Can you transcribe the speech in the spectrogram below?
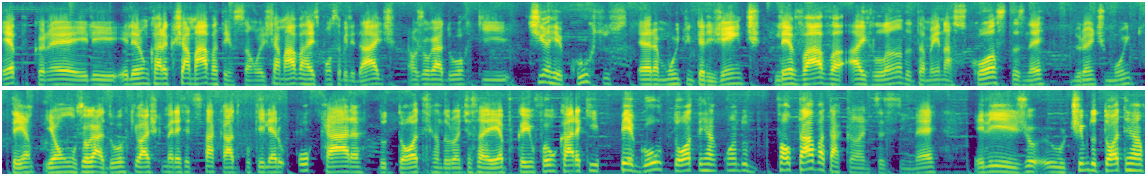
época, né, ele, ele era um cara que chamava atenção, ele chamava a responsabilidade. É um jogador que tinha recursos, era muito inteligente, levava a Irlanda também nas costas, né, durante muito tempo. E é um jogador que eu acho que merece ser destacado, porque ele era o cara do Tottenham durante essa época e foi um cara que pegou o Tottenham quando faltava atacantes, assim, né. Ele, o time do Tottenham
